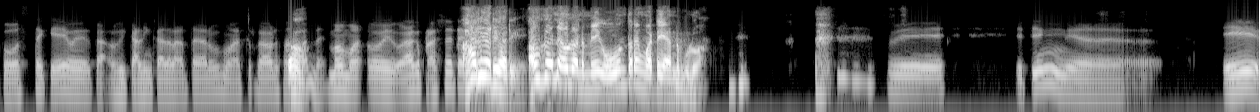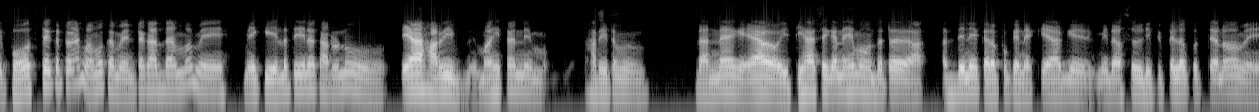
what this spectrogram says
පෝස්ට එකේ ඔය අපි කලින් කදලාතකරු මාතෘකාවට සබන්න ම ඔයාගේ ප්‍රශ්නට හරි හරි අවුලන අවුලන මේ ඕන්තරම් වට යන්න පුළුවන්. ඉතිං ඒ පෝස්ට එකට මම කමෙන්ට එකක් දැම්ම. මේ මේ කියල තියෙන කරුණු එයා හරි මහිතන්නේ හරිටම දන්න එයා ඉතිහාස ගැන එහෙම හොඳට අධ්‍යනය කරපු කෙනෙක්. එයාගේ මිදස්සල් ලිපි පෙළකුත් යනවා. මේ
